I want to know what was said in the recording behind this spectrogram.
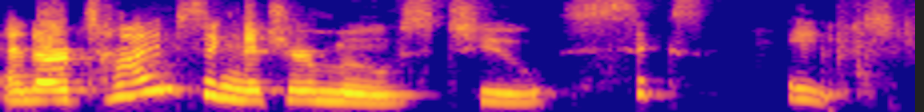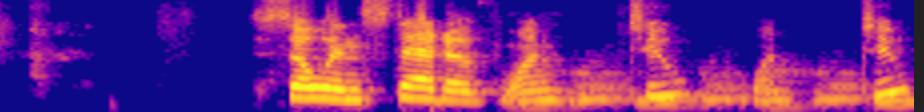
And our time signature moves to six, eight. So instead of one, two, one, two,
